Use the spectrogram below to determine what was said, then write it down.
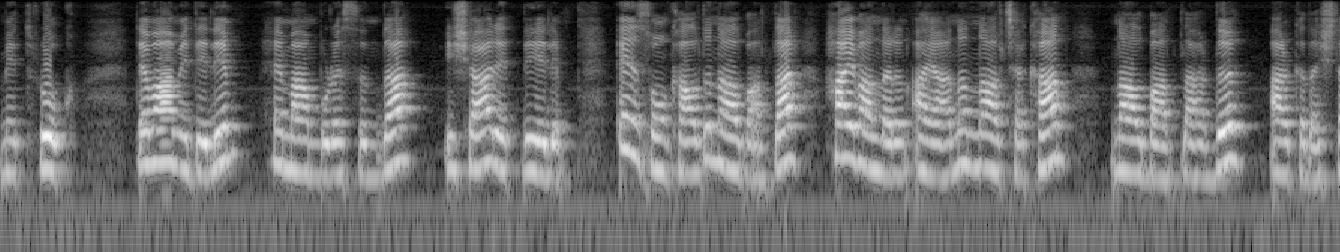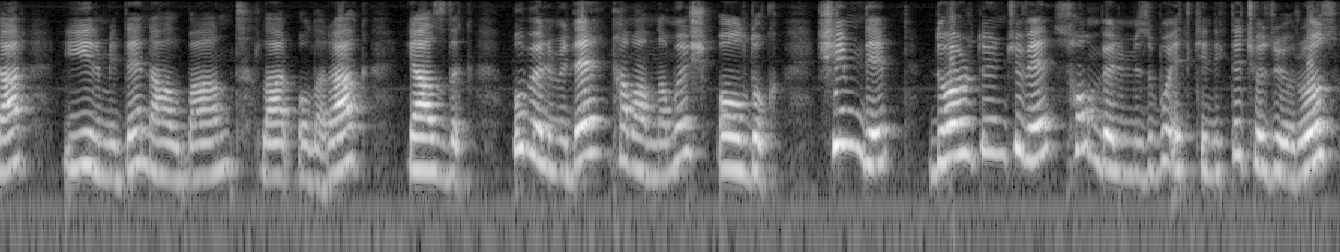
Metruk. Devam edelim. Hemen burasında işaretleyelim. En son kaldı nalbantlar. Hayvanların ayağına nal çakan nalbantlardı arkadaşlar. 20'de nalbantlar olarak yazdık. Bu bölümü de tamamlamış olduk. Şimdi dördüncü ve son bölümümüzü bu etkinlikte çözüyoruz.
